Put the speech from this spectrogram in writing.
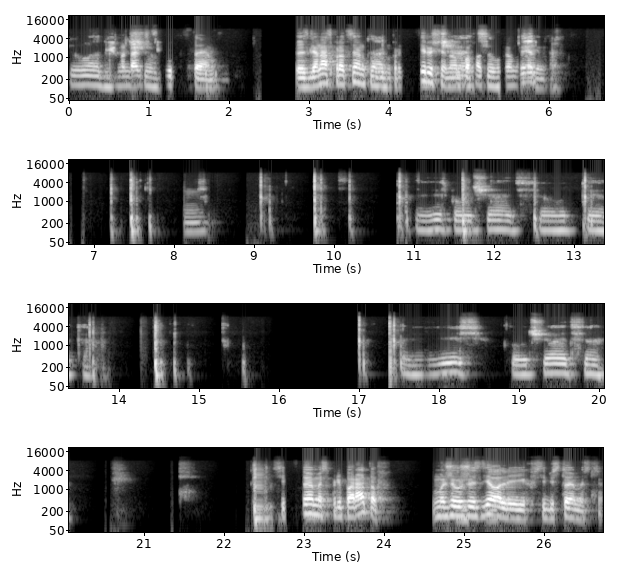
Ладно. 4 ставим. То есть для нас процент так, протестирующий, но он по факту равно Здесь получается вот это. Здесь получается... Себестоимость препаратов, мы же уже сделали их в себестоимости.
